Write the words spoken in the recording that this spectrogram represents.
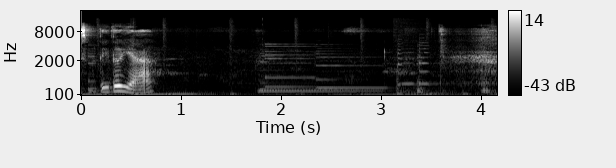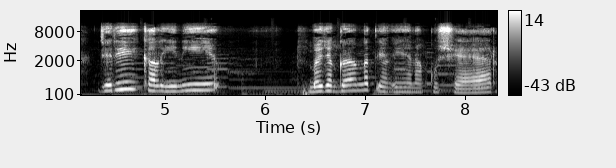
seperti itu ya. Jadi kali ini banyak banget yang ingin aku share.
